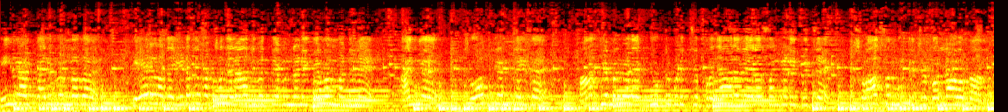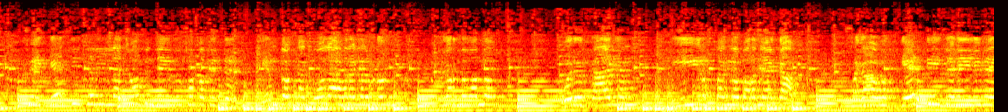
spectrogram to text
നിങ്ങൾ കരുതുന്നത് കേരള ഇടതുപക്ഷ ജനാധിപത്യ മുന്നണി ഗവൺമെന്റിനെ അങ്ങ് ചോദ്യം ചെയ്ത് മാധ്യമങ്ങളെ കൂട്ടുപിടിച്ച് പ്രചാരവേല സംഘടിപ്പിച്ച് ശ്വാസം മുട്ടിച്ച് കൊല്ലാവുന്നതാണ്. ശ്രീ കെ സി ജലീലിനെ ചോദ്യം ചെയ്യുന്നത് സംബന്ധിച്ച് എന്തൊക്കെ കോലാഹലങ്ങൾ ഇവിടെ ഉയർന്നു വന്നു. ഒരു കാര്യം തീർത്തങ്ങ് പറഞ്ഞേക്കാം. സഖാവ് കെ ടി ജലീലിനെ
